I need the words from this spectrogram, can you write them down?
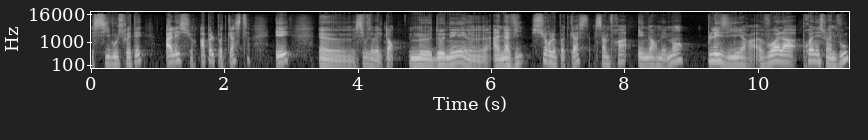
si vous le souhaitez, allez sur Apple Podcast et, euh, si vous avez le temps, me donner euh, un avis sur le podcast. Ça me fera énormément plaisir. Voilà, prenez soin de vous.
